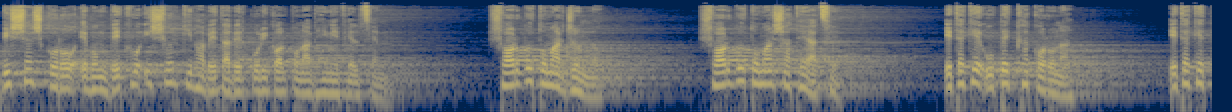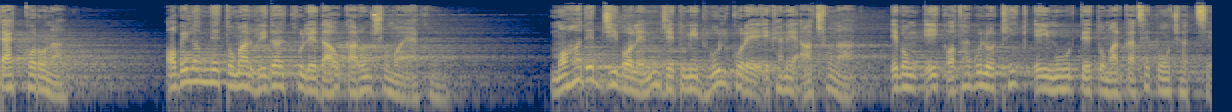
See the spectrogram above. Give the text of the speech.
বিশ্বাস করো এবং দেখো ঈশ্বর কীভাবে তাদের পরিকল্পনা ভেঙে ফেলছেন। স্বর্গ তোমার জন্য। স্বর্গ তোমার সাথে আছে। এটাকে উপেক্ষা করো না। এটাকে ত্যাগ করো না। অবিলম্বে তোমার হৃদয় খুলে দাও কারণ সময় এখন। মহাদেবজি বলেন যে তুমি ভুল করে এখানে আছো না, এবং এই কথাগুলো ঠিক এই মুহূর্তে তোমার কাছে পৌঁছাচ্ছে।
